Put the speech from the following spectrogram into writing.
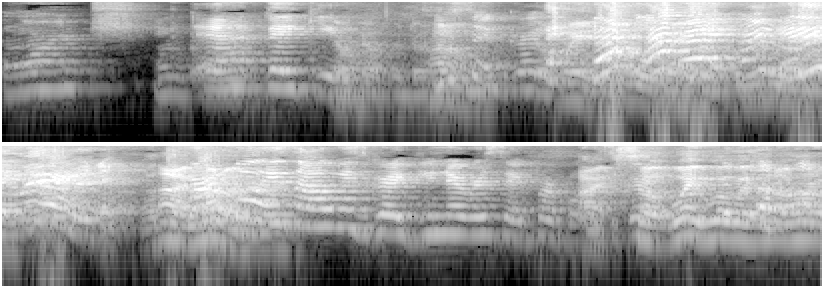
Orange and Eh, gold. thank you. Don't help it. Don't You help it. said great. Wait. wait, it is grape. All right, Purple is always grape. You never say purple. All right, so wait, wait, wait, hold on, hold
